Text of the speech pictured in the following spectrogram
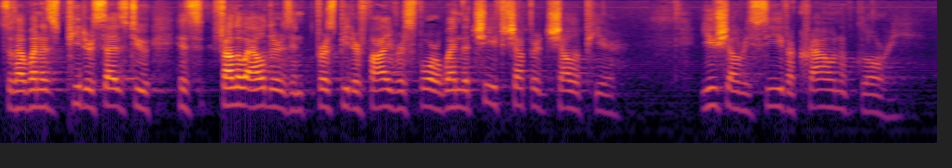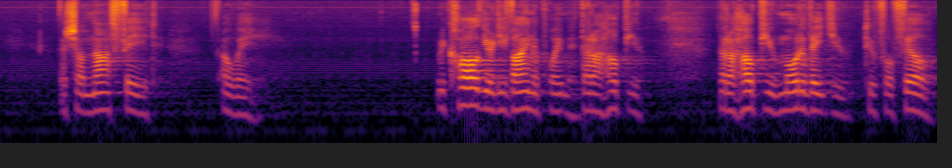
So that when, as Peter says to his fellow elders in 1 Peter 5, verse 4, when the chief shepherd shall appear, you shall receive a crown of glory that shall not fade away. Recall your divine appointment. That'll help you. That'll help you, motivate you to fulfill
